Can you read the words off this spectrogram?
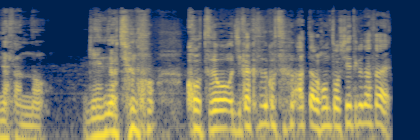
皆さんの減量中の コツを自覚するコツあったら本当教えてください。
